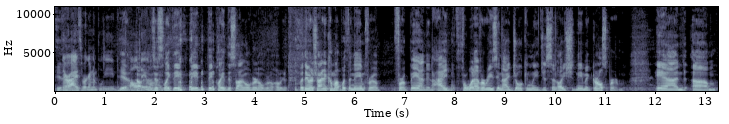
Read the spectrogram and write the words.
Yeah. Their eyes were gonna bleed yeah, all day uh, long. just like they, they they played the song over and over and over again. But they were trying to come up with a name for a for a band, and I, for whatever reason, I jokingly just said, "Oh, you should name it Girl Sperm," and um,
